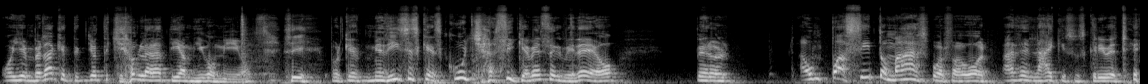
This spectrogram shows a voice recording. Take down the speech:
Oye, en verdad que te- yo te quiero hablar a ti, amigo mío, Sí. porque me dices que escuchas y que ves el video, pero a un pasito más, por favor, hazle like y suscríbete.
